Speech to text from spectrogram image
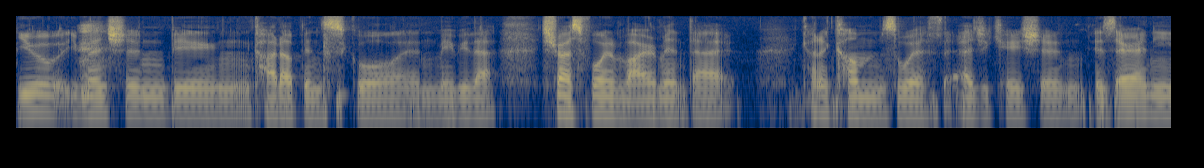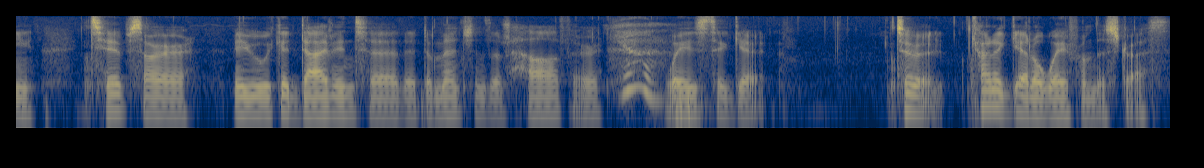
you you mentioned being caught up in school and maybe that stressful environment that kind of comes with education. Is there any tips or maybe we could dive into the dimensions of health or yeah. ways to get to kind of get away from the stress.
